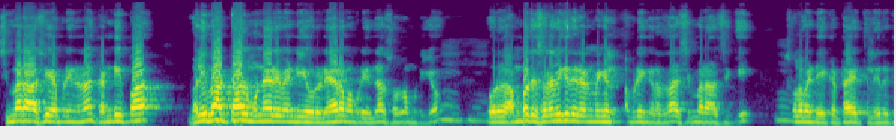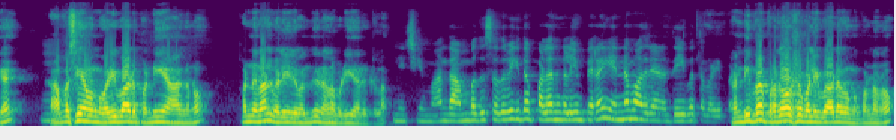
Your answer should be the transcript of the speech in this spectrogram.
சிம்மராசி அப்படின்னா கண்டிப்பா வழிபாட்டால் முன்னேற வேண்டிய ஒரு நேரம் அப்படின்னு தான் சொல்ல முடியும். ஒரு ஐம்பது சதவிகித நன்மைகள் அப்படிங்கிறது தான் சிம்மராசிக்கு. சொல்ல வேண்டிய கட்டாயத்தில் இருக்கேன். அவசியம் அவங்க வழிபாடு பண்ணியே ஆகணும். பண்ணினால் வெளியில வந்து நல்லபடியா இருக்கலாம். நிச்சயமா. அந்த ஐம்பது சதவிகித பலன்களையும் பெற என்ன மாதிரியான தெய்வத்தை வழிபட கண்டிப்பா பிரதோஷ வழிபாடு அவங்க பண்ணணும்.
